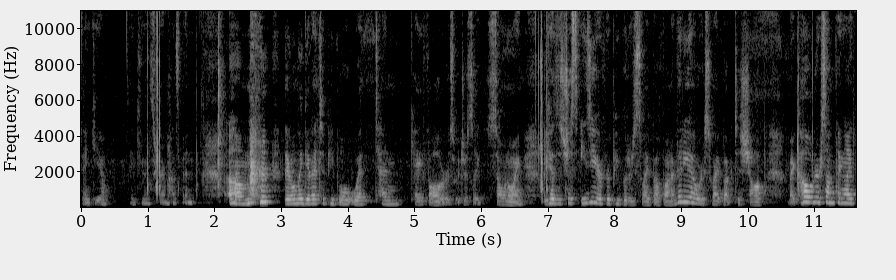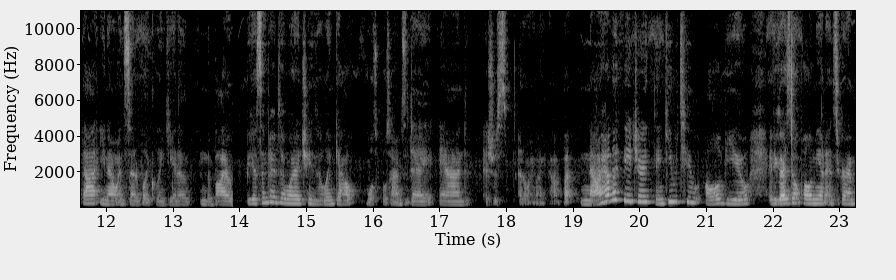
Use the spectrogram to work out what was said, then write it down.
Thank you. Thank you, Instagram husband. Um, they only give it to people with 10k followers, which is like so annoying because it's just easier for people to swipe up on a video or swipe up to shop my code or something like that, you know, instead of like linking in, a, in the bio. Because sometimes I want to change the link out multiple times a day and it's just annoying like that. But now I have that feature. Thank you to all of you. If you guys don't follow me on Instagram,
